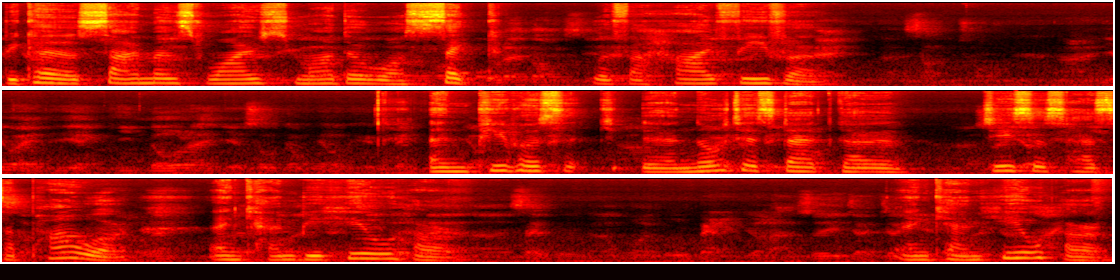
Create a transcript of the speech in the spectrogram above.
because Simon's wife's mother was sick with a high fever. And people uh, noticed that uh, Jesus has a power and can be heal her and can heal her.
